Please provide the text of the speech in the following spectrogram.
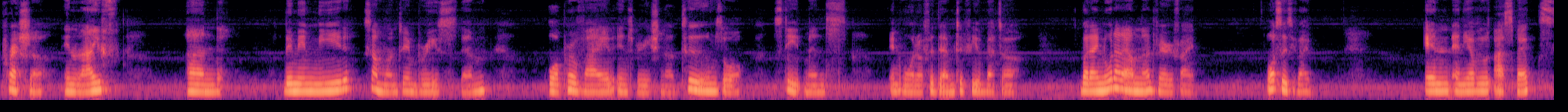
pressure in life, and they may need someone to embrace them or provide inspirational terms or statements in order for them to feel better. But I know that I am not verified or certified in any of those aspects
